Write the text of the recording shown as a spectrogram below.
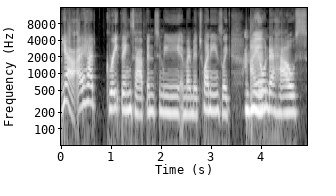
yeah, I had great things happen to me in my mid 20s. Like I Mhm. owned a house.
